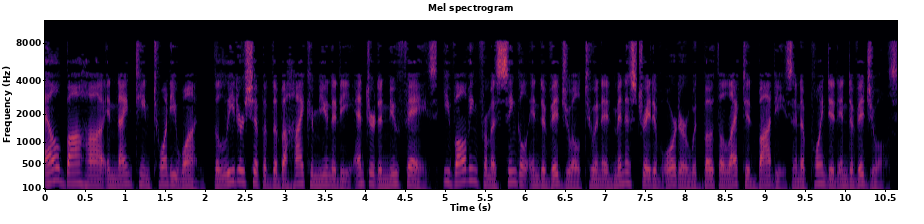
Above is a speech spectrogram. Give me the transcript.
El-Baha in 1921, the leadership of the Bahá'í community entered a new phase, evolving from a single individual to an administrative order with both elected bodies and appointed individuals.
